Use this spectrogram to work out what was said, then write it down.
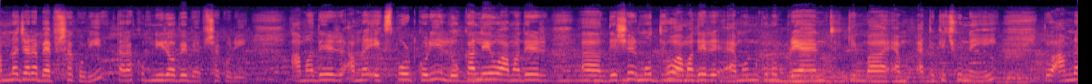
আমরা যারা ব্যবসা করি, তারা খুব নীরবে ব্যবসা করি। আমাদের, আমরা এক্সপোর্ট করি লোকালেও আমাদের দেশের মধ্যেও আমাদের এমন কোনো ব্র্যান্ড কিংবা এত কিছু নেই। তো আমরা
